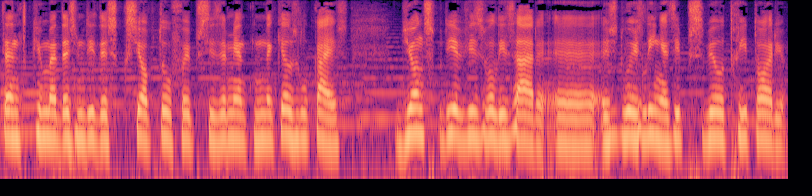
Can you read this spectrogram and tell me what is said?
Tanto que uma das medidas que se optou foi precisamente naqueles locais de onde se podia visualizar uh, as duas linhas e perceber o território,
